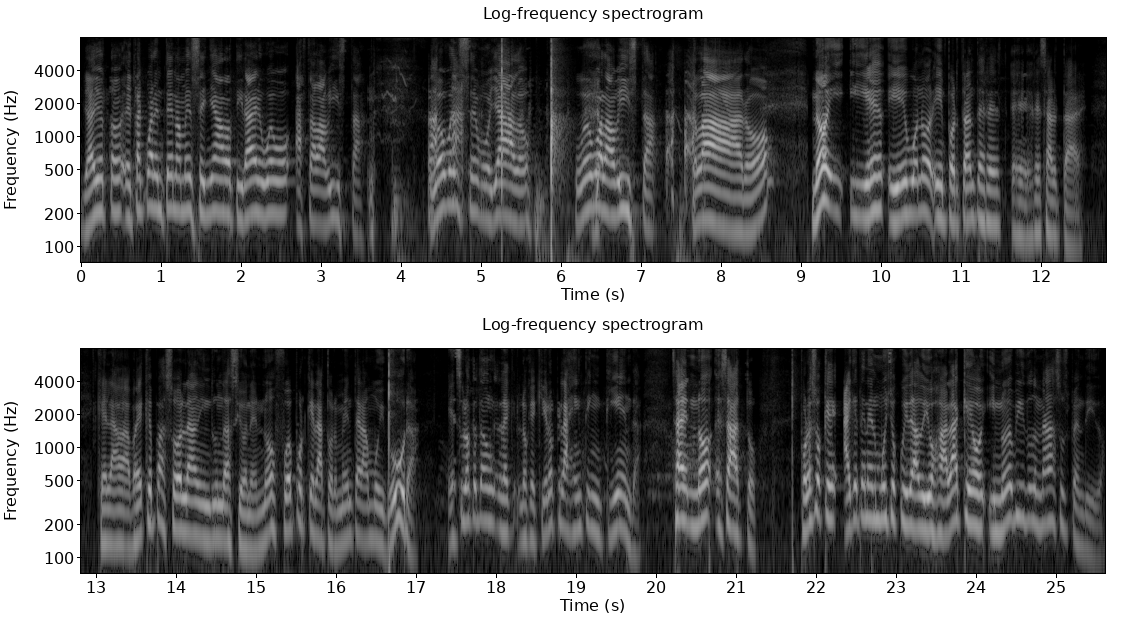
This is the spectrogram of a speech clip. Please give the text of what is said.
Ya yo esta cuarentena me ha enseñado a tirar el huevo hasta la vista. huevo encebollado, huevo a la vista. Claro. No, y, es, bueno, importante re- eh, resaltar que la vez que pasó las inundaciones no fue porque la tormenta era muy dura. Eso es lo que, tengo- lo que quiero que la gente entienda. No, exacto. Por eso que hay que tener mucho cuidado y ojalá que hoy, y no he visto nada suspendido.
